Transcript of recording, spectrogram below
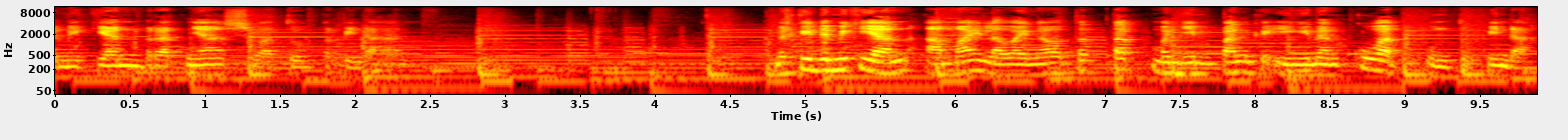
demikian beratnya suatu perpindahan. Meski demikian, Amai Lawaingau tetap menyimpan keinginan kuat untuk pindah.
